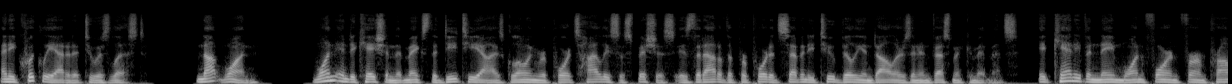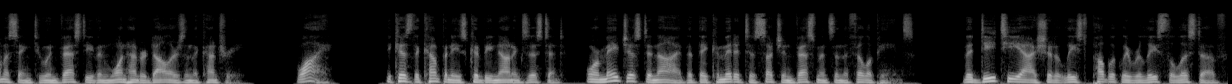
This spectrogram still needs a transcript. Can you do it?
and he quickly added it to his list. Not one. One indication that makes the DTI's glowing reports highly suspicious is that out of the purported $72 billion in investment commitments, it can't even name one foreign firm promising to invest even $100 in the country. Why? Because the companies could be non existent, or may just deny that they committed to such investments in the Philippines. The DTI should at least publicly release the list of,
